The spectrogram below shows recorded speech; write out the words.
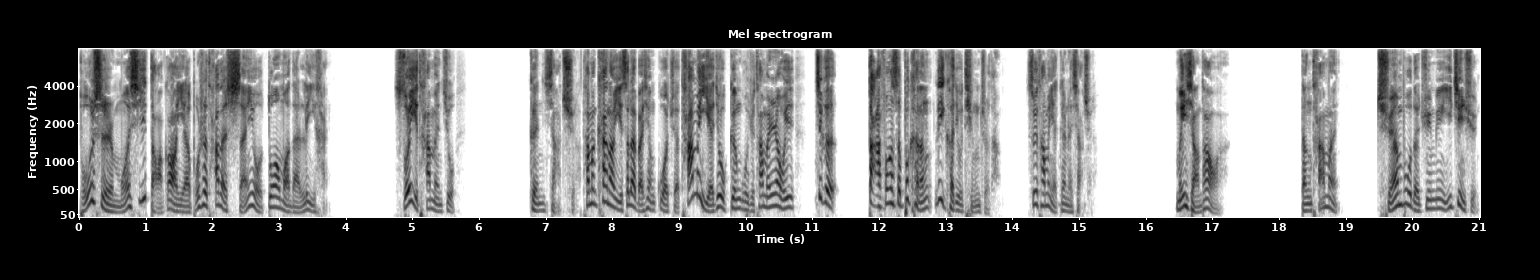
不是摩西祷告，也不是他的神有多么的厉害，所以他们就。跟下去了，他们看到以色列百姓过去了，他们也就跟过去。他们认为这个大风是不可能立刻就停止的，所以他们也跟着下去了。没想到啊，等他们全部的军兵一进去，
